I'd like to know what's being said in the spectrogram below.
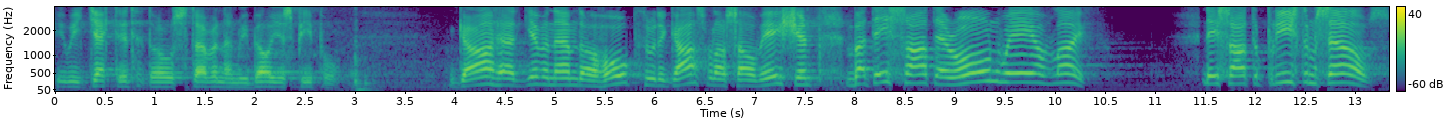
He rejected those stubborn and rebellious people. God had given them the hope through the gospel of salvation, but they sought their own way of life. They sought to please themselves.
